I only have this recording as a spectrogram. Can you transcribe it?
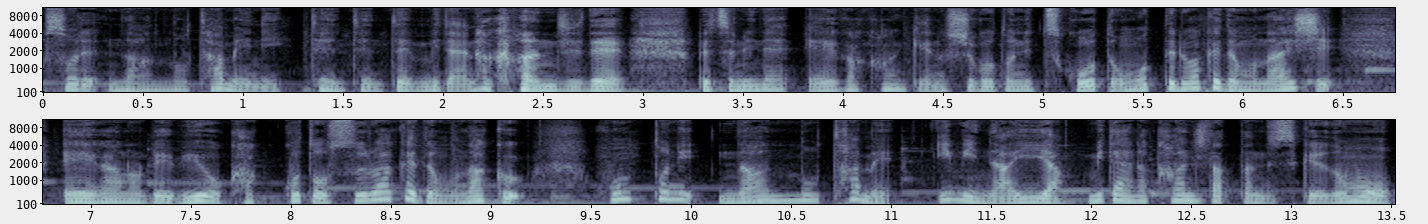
それ何のために、てんてんてんみたいな感じで、別にね、映画関係の仕事に就こうと思ってるわけでもないし、映画のレビューを書くことをするわけでもなく、本当に何のため、意味ないやん、みたいな感じだったんですけれども、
